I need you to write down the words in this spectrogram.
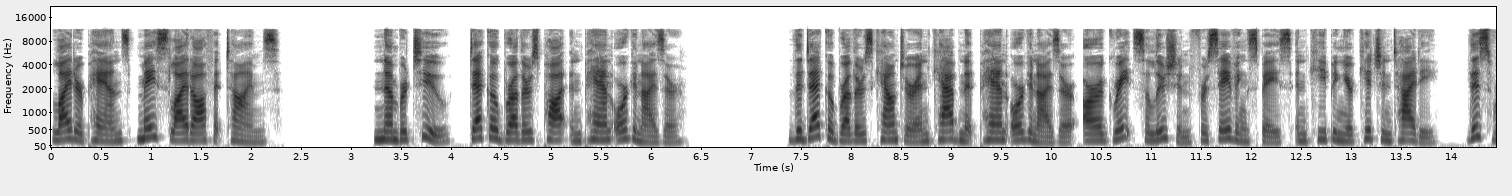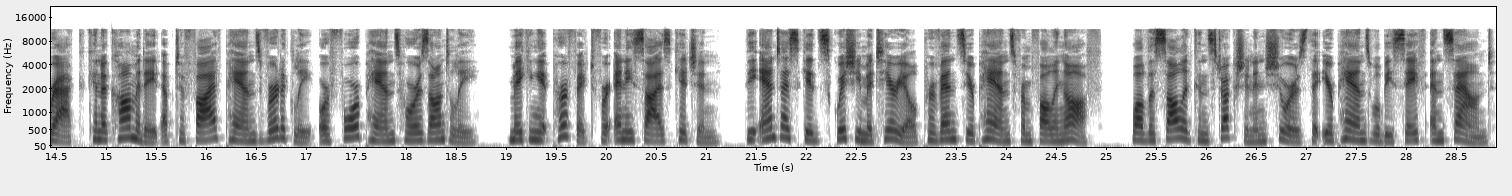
lighter pans may slide off at times. Number 2, Deco Brothers Pot and Pan Organizer. The Deco Brothers counter and cabinet pan organizer are a great solution for saving space and keeping your kitchen tidy. This rack can accommodate up to 5 pans vertically or 4 pans horizontally, making it perfect for any size kitchen. The anti-skid squishy material prevents your pans from falling off, while the solid construction ensures that your pans will be safe and sound.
